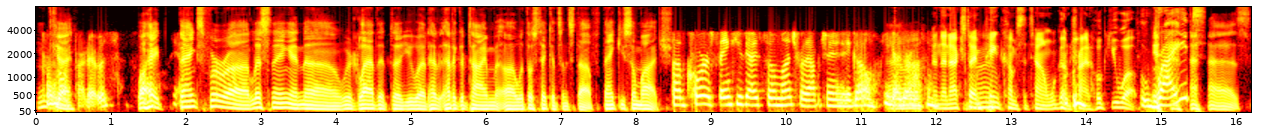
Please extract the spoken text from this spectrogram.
for the most part, it was. Well, hey, Yeah. thanks for uh, listening, and uh, we're glad that uh, you had, had had a good time uh, with those tickets and stuff. Thank you so much. Of course, thank you guys so much for the opportunity to go. You guys are awesome. And the next time Pink comes to town, we're going to try and hook you up. Right? Yes.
